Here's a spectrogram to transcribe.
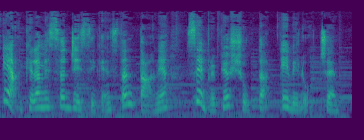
e anche la messaggistica istantanea, sempre più asciutta e veloce.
